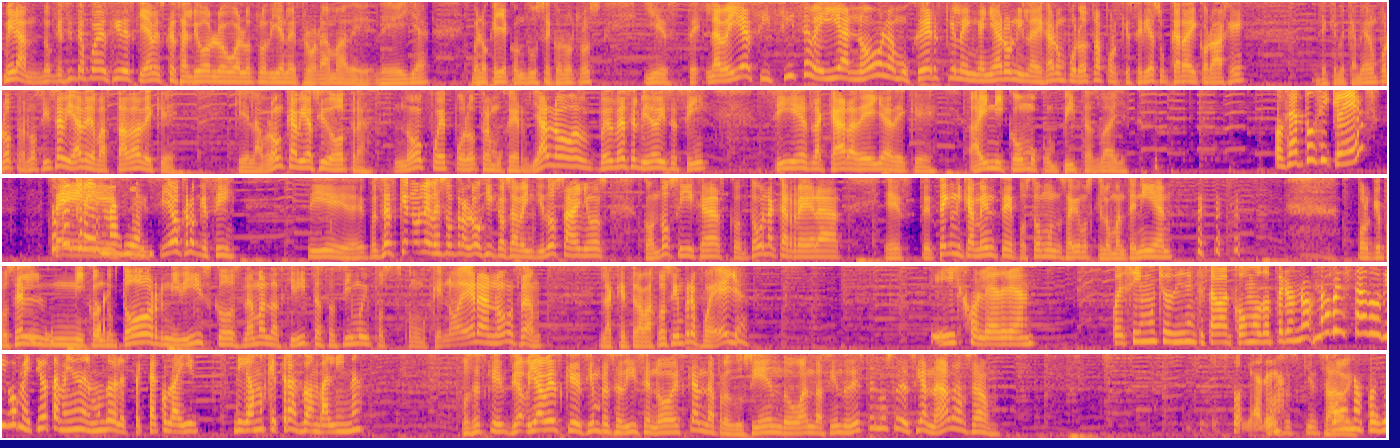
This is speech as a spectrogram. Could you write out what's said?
Mira, lo que sí te puedo decir es que ya ves que salió luego al otro día en el programa de, de ella, bueno, que ella conduce con otros, y este, la veía, si sí se veía, no la mujer que la engañaron y la dejaron por otra porque sería su cara de coraje de que me cambiaron por otra, ¿no? Sí se veía devastada de que, que la bronca había sido otra, no fue por otra mujer. Ya lo ves el video y dices, sí, sí es la cara de ella de que hay ni cómo compitas, vaya. O sea, ¿tú sí crees? ¿Tú qué crees más bien? Sí, yo creo que sí. Sí, eh, pues es que no le ves otra lógica, o sea, 22 años, con dos hijas, con toda una carrera, este, técnicamente, pues todo el mundo sabíamos que lo mantenían. Porque pues él ni conductor, ni discos, nada más las giritas así muy, pues como que no era, ¿no? O sea, la que trabajó siempre fue ella. Híjole, Adrián. Pues sí, muchos dicen que estaba cómodo, pero no, no habrá estado, digo, metido también en el mundo del espectáculo ahí, digamos que tras bambalinas. Pues es que ya, ves que siempre se dice, no, es que anda produciendo, anda haciendo. De este no se decía nada, o sea. Entonces, quién sabe. Bueno, pues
